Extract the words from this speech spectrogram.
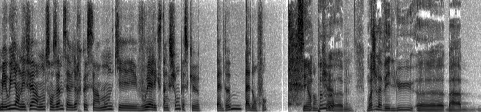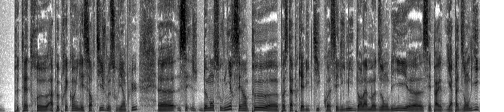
Mais oui, en effet, un monde sans hommes, ça veut dire que c'est un monde qui est voué à l'extinction parce que pas d'hommes, pas d'enfants. C'est un Donc, peu. euh, euh, moi, je l'avais lu. Euh, bah peut-être à peu près quand il est sorti, je me souviens plus. Euh, de mon souvenir, c'est un peu euh, post-apocalyptique, quoi. C'est limite dans la mode zombie. euh, c'est pas, il y a pas de zombies,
